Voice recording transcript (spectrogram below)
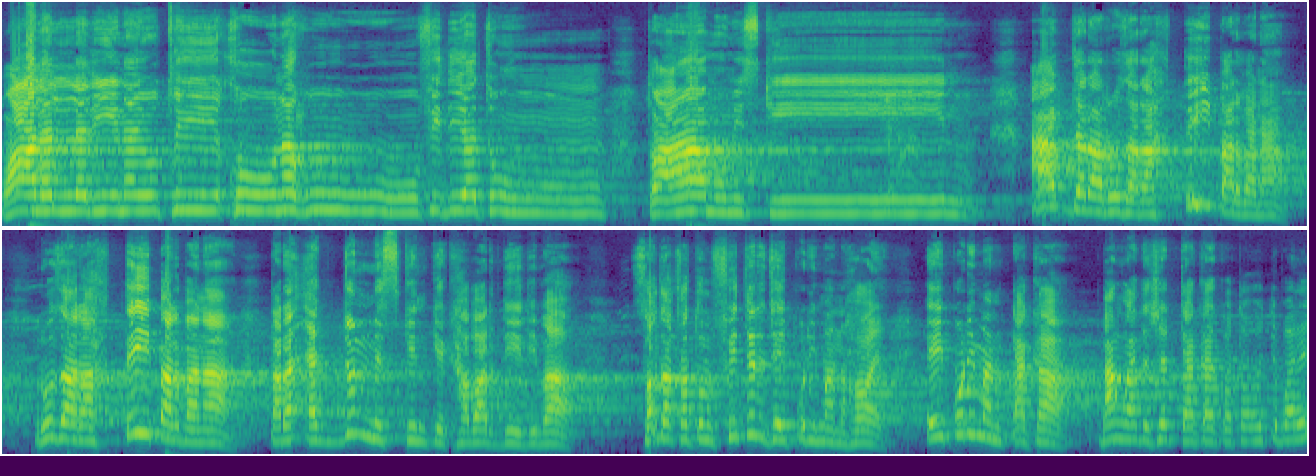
وعلى الذين يطيقونه فدية طعام مسكين আর যারা রোজা রাখতেই পারবা না রোজা রাখতেই পারবা না তারা একজন মিসকিনকে খাবার দিয়ে দিবা সদাকাতুল ফিতর যেই পরিমাণ হয় এই পরিমাণ টাকা বাংলাদেশের টাকায় কত হইতে পারে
